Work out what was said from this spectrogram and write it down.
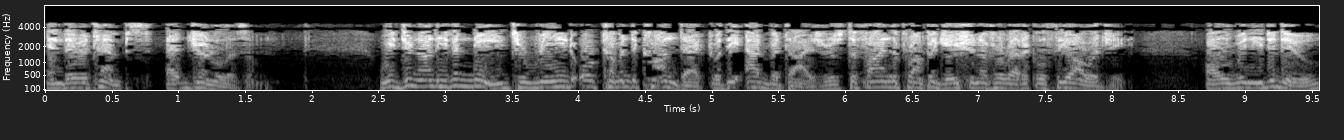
in their attempts at journalism. We do not even need to read or come into contact with the advertisers to find the propagation of heretical theology. All we need to do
